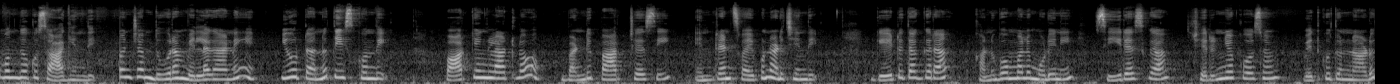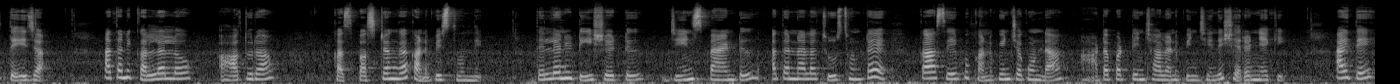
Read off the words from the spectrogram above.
ముందుకు సాగింది. కొంచెం దూరం వెళ్ళగానే యూ టర్న్ తీసుకుంది. పార్కింగ్ లాట్లో బండి పార్క్ చేసి ఎంట్రన్స్ వైపు నడిచింది. గేటు దగ్గర కనుబొమ్మల ముడిని సీరియస్గా శరణ్య కోసం వెతుకుతున్నాడు తేజ. అతని కళ్ళల్లో ఆతుర స్పష్టంగా కనిపిస్తుంది. తెల్లని టీ షర్ట్ జీన్స్ ప్యాంటు అతన్ని అలా చూస్తుంటే కాసేపు కనిపించకుండా ఆట పట్టించాలనిపించింది శరణ్యకి. అయితే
